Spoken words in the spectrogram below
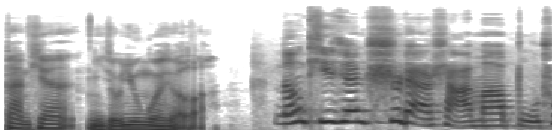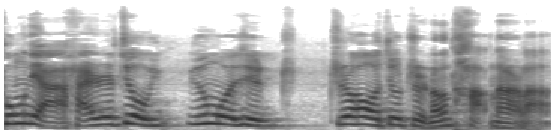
半天你就晕过去了。能提前吃点啥吗？补充点，还是就晕过去之后就只能躺那儿了？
